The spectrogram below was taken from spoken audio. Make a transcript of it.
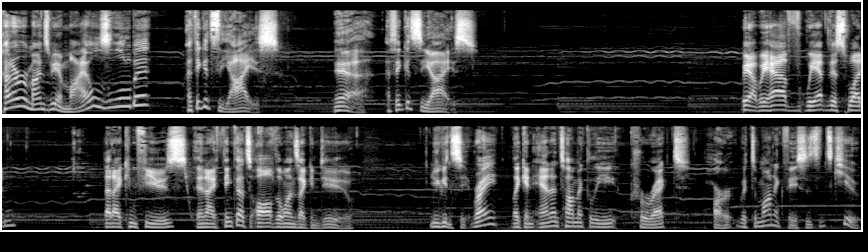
Kind of reminds me of Miles a little bit. I think it's the eyes. Yeah, I think it's the eyes. Yeah, we have we have this one that I confuse, and I think that's all of the ones I can do. You can see, right? Like an anatomically correct heart with demonic faces. It's cute.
